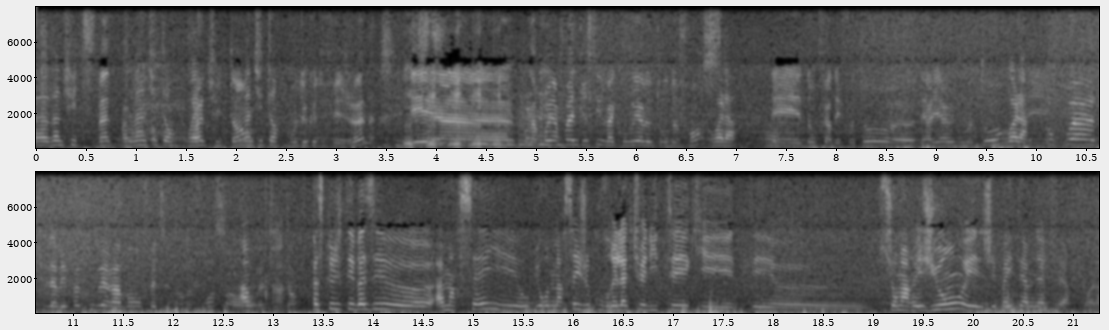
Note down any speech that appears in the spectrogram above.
Euh, 28. 20 C'est 28 ans. ouais. 28 ans. 28 ans. Mon Dieu que tu fais jeune. Et euh, pour la première fois, Anne-Christine va couvrir le Tour de France. Voilà. ouais. Et donc faire des photos euh, derrière une moto. Voilà. Et pourquoi tu l'avais pas couvert avant en fait ce Tour de France en Ah. 28 ans? Parce que j'étais basée euh, à Marseille et au bureau de Marseille, je couvrais l'actualité qui était euh, sur ma région et j'ai pas été amenée à le faire. Voilà.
